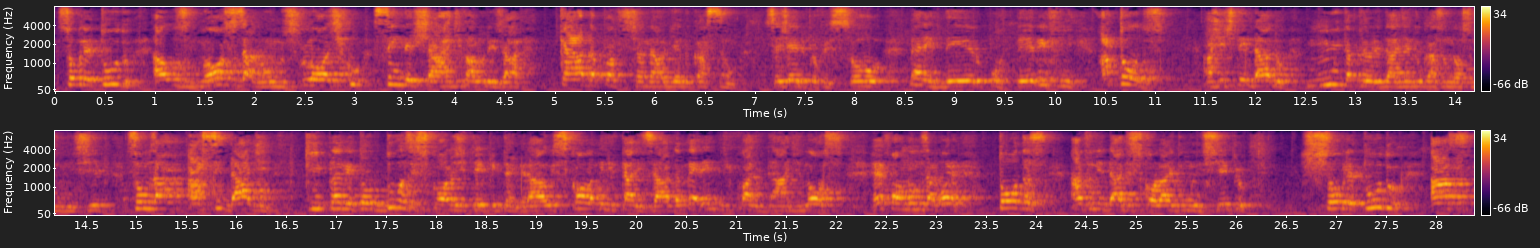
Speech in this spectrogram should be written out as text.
sobretudo aos nossos alunos, lógico, sem deixar de valorizar cada profissional de educação, seja ele professor, merendeiro, porteiro, enfim, a todos. A gente tem dado muita prioridade à educação do nosso município. Somos a, a cidade que implementou duas escolas de tempo integral, escola militarizada, merenda de qualidade. Nós reformamos agora todas as unidades escolares do município, sobretudo as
